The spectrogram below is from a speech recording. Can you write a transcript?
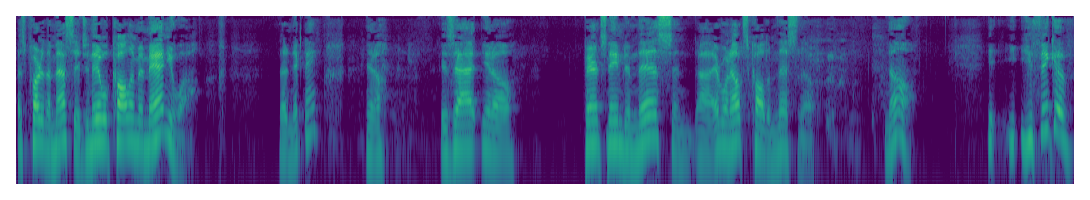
as part of the message, and they will call him Emmanuel. Is that a nickname? You know, is that, you know, parents named him this and uh, everyone else called him this, though? No. You, you think of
